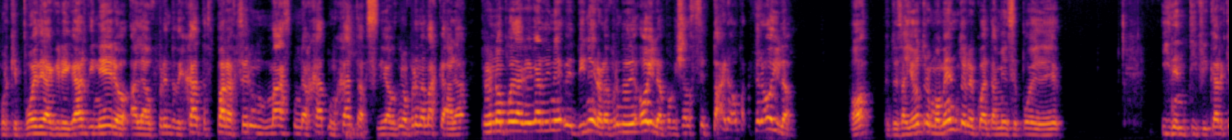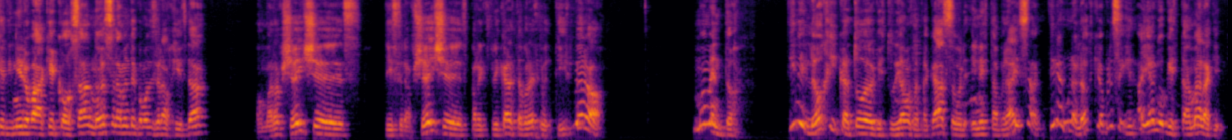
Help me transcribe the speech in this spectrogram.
Porque puede agregar dinero a la ofrenda de jatas para hacer un, más, una, un jatas, digamos, una ofrenda más cara, pero no puede agregar dinero a la ofrenda de oila porque ya lo separó para hacer oila. ¿Oh? Entonces hay otro momento en el cual también se puede identificar qué dinero va a qué cosa, no es solamente como dice Rabjizda, Omar Rabsheishes, dice Rabsheishes, para explicar esta pareja pero momento, ¿tiene lógica todo lo que estudiamos hasta acá en esta braisa? ¿Tiene alguna lógica? Parece que hay algo que está mal aquí.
